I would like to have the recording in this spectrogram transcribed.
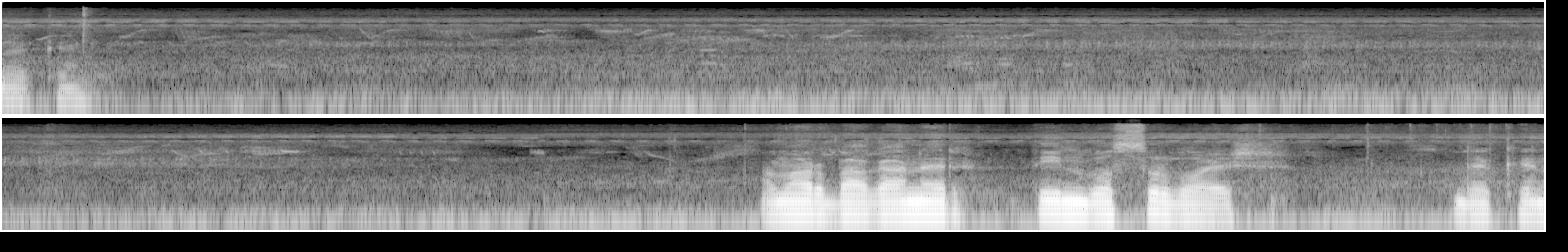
দেখেন। আমার বাগানের তিন বছর বয়স। দেখেন।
